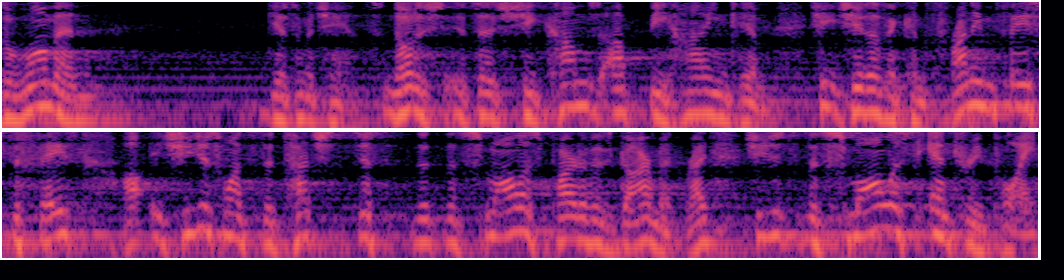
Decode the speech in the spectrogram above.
The woman gives him a chance. Notice it says she comes up behind him. She, she doesn't confront him face to face. Uh, she just wants to touch just the, the smallest part of his garment, right? She just the smallest entry point.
